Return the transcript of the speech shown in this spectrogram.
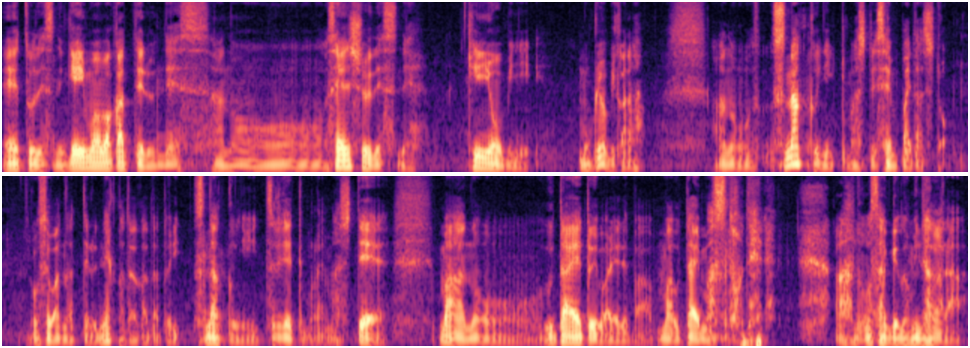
えっ、ー、とですね、原因は分かってるんです。あのー、先週ですね、金曜日に、木曜日かな、あの、スナックに行きまして、先輩たちと。お世話になってるね、方々とスナックに連れてってもらいまして、まあ、あの、歌えと言われれば、まあ、歌いますのであのお酒飲みながら、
